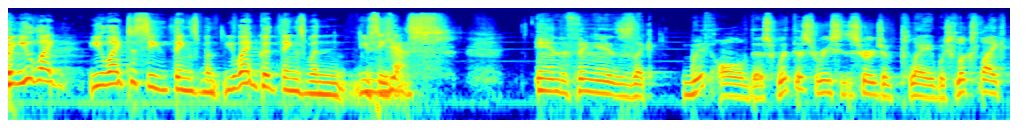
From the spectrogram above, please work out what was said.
But you like you like to see things when you like good things when you see them. yes. And the thing is, like, with all of this, with this recent surge of play, which looks like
